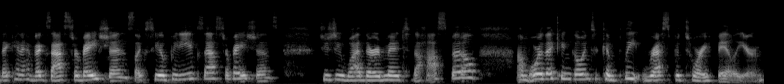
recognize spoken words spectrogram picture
they can have exacerbations like COPD exacerbations. It's usually why they're admitted to the hospital, um, or they can go into complete respiratory failure.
